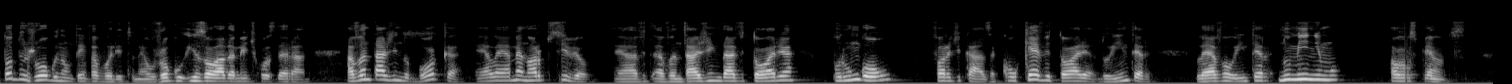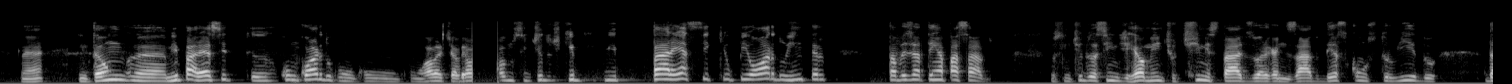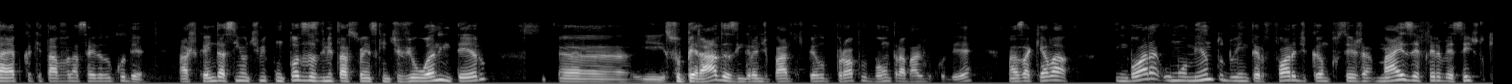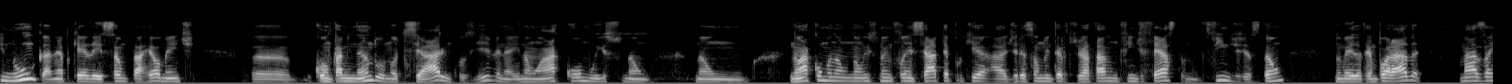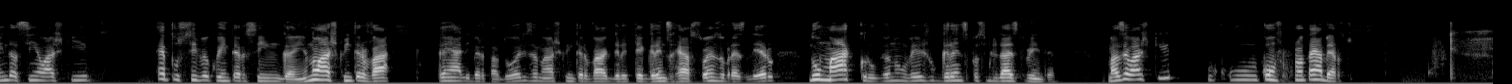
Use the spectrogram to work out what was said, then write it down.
todo jogo não tem favorito, né? O jogo isoladamente considerado. A vantagem do Boca, ela é a menor possível. É a, a vantagem da vitória por um gol fora de casa. Qualquer vitória do Inter leva o Inter, no mínimo, aos pênaltis. Né? Então, eh, me parece, concordo com, com, com o Robert Abel no sentido de que me parece que o pior do Inter talvez já tenha passado. No sentido assim de realmente o time está desorganizado, desconstruído da época que estava na saída do Cudê. Acho que ainda assim é um time com todas as limitações que a gente viu o ano inteiro, uh, e superadas em grande parte pelo próprio bom trabalho do Cudê, mas aquela embora o momento do Inter fora de campo seja mais efervescente do que nunca, né, porque a eleição está realmente uh, contaminando o noticiário, inclusive, né, e não há como isso não não não há como não, não isso não influenciar, até porque a direção do Inter já está num fim de festa, num fim de gestão no meio da temporada, mas ainda assim eu acho que é possível que o Inter sim ganhe. Eu não acho que o Inter vá ganhar a Libertadores, eu não acho que o Inter vai ter grandes reações no brasileiro. No macro, eu não vejo grandes possibilidades para o Inter. Mas eu acho que o, o confronto em aberto.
